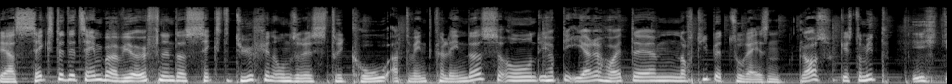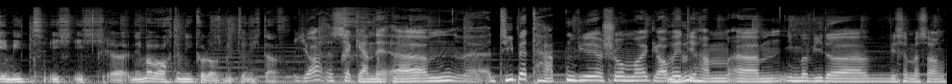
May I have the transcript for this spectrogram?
Der 6. Dezember, wir öffnen das sechste Türchen unseres Trikot-Adventkalenders und ich habe die Ehre, heute nach Tibet zu reisen. Klaus, gehst du mit? Ich gehe mit. Ich, ich äh, nehme aber auch den Nikolaus mit, wenn ich darf. Ja, sehr gerne. ähm, äh, Tibet hatten wir ja schon mal, glaube ich. Mhm. Die haben ähm, immer wieder, wie soll man sagen,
